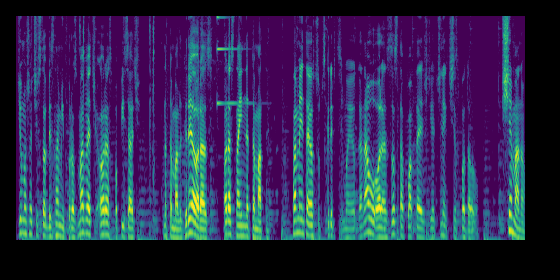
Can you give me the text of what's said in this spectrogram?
gdzie możecie sobie z nami porozmawiać oraz popisać na temat gry oraz, oraz na inne tematy. Pamiętaj o subskrypcji mojego kanału oraz zostaw łapę, jeśli odcinek Ci się spodobał. Siemano!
